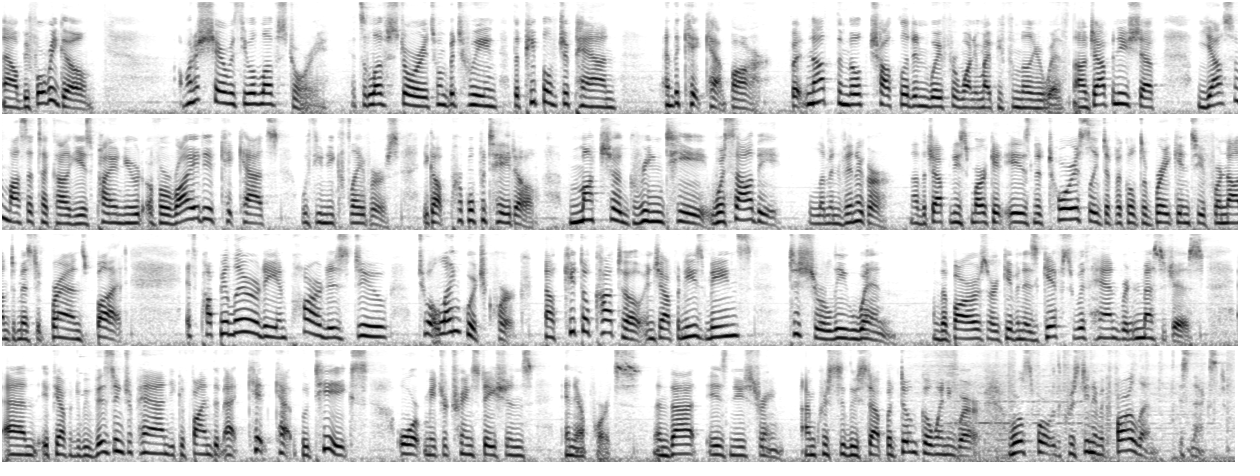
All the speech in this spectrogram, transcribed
Now, before we go, I want to share with you a love story. It's a love story. It's one between the people of Japan and the Kit Kat bar, but not the milk chocolate and wafer one you might be familiar with. Now, Japanese chef Yasumasa Takagi has pioneered a variety of Kit Kats with unique flavors. You got purple potato, matcha green tea, wasabi, lemon vinegar. Now, the Japanese market is notoriously difficult to break into for non-domestic brands, but its popularity in part is due to a language quirk. Now, kitokato in Japanese means to surely win. The bars are given as gifts with handwritten messages. And if you happen to be visiting Japan, you can find them at Kit Kat boutiques or major train stations and airports. And that is Newsstream. I'm Kristie Lu Stout, but don't go anywhere. World Sport with Christina Macfarlane is next.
